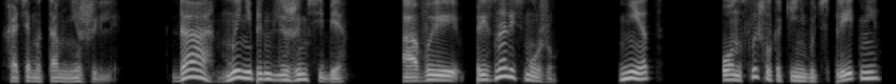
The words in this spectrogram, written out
хотя мы там не жили. Да, мы не принадлежим себе. А вы признались мужу? Нет. Он слышал какие-нибудь сплетни?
